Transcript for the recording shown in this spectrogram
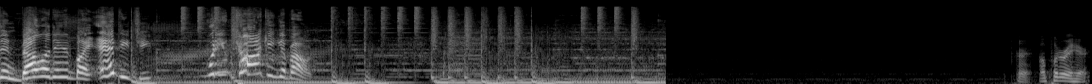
Was invalidated by anti-cheat? What are you talking about? Alright, I'll put it right here.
